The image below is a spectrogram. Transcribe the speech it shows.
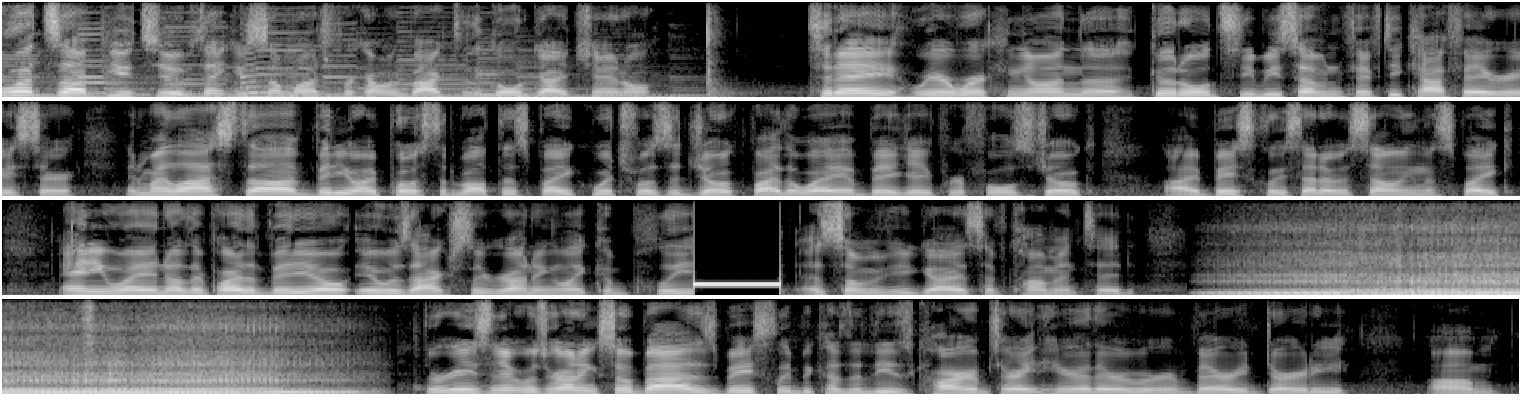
What's up YouTube? Thank you so much for coming back to the Gold Guy channel. Today we are working on the good old CB750 Cafe Racer. In my last uh, video I posted about this bike, which was a joke by the way, a big April Fool's joke. I basically said I was selling this bike. Anyway, another part of the video, it was actually running like complete as some of you guys have commented. The reason it was running so bad is basically because of these carbs right here. They were very dirty. Um,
